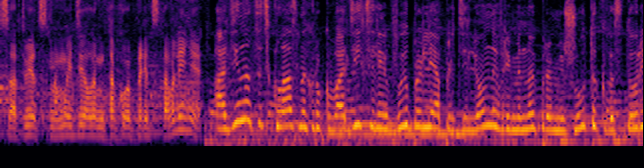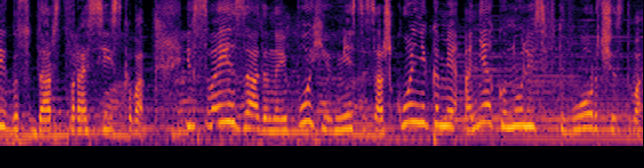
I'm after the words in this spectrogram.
соответственно, мы делаем такое представление. 11 классных руководителей выбрали определенный временной промежуток в истории государства российского. И в своей заданной эпохе вместе со школьниками они окунулись в творчество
